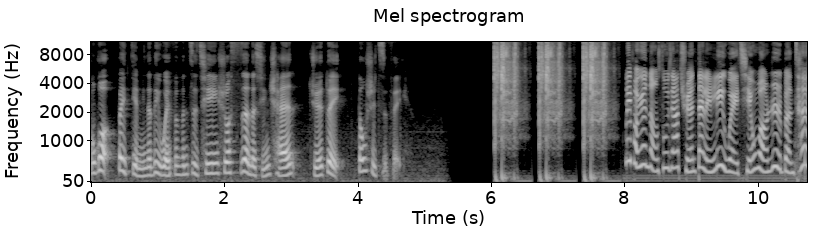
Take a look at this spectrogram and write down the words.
不过被点名的立委纷纷自清，说私人的行程。绝对都是自费。立法院长苏家全带领立委前往日本参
